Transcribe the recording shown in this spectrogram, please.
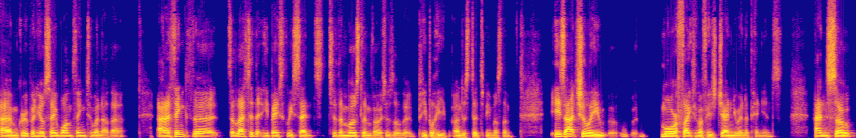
um, group and he'll say one thing to another. And I think the the letter that he basically sent to the Muslim voters or the people he understood to be Muslim is actually more reflective of his genuine opinions. And so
